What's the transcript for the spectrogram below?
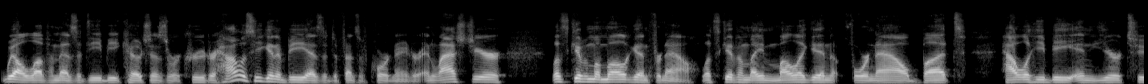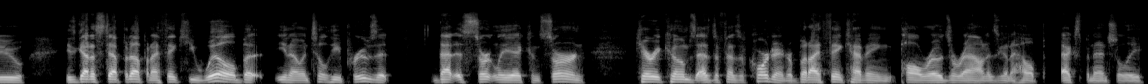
we all love him as a DB coach, as a recruiter. How is he going to be as a defensive coordinator? And last year, let's give him a mulligan for now. Let's give him a mulligan for now. But how will he be in year two? He's got to step it up, and I think he will. But you know, until he proves it, that is certainly a concern. Kerry Coombs as defensive coordinator, but I think having Paul Rhoads around is going to help exponentially.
